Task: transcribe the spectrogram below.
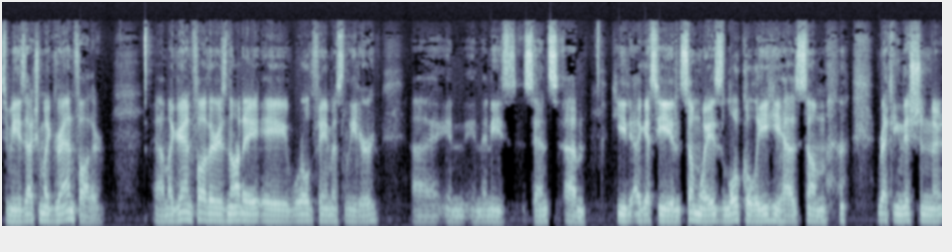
to me is actually my grandfather. Uh, my grandfather is not a, a world famous leader. Uh, in in any sense. Um, he, I guess, he in some ways locally he has some recognition uh,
